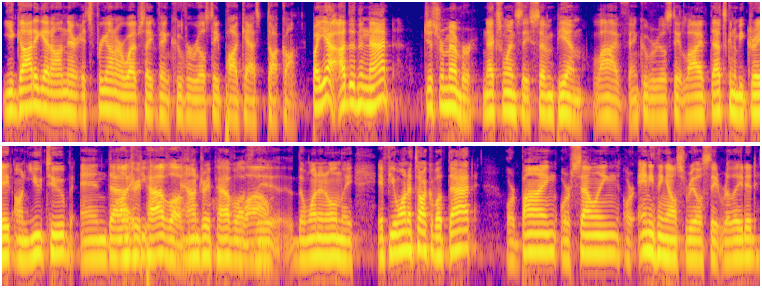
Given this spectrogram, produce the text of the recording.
You got to get on there. It's free on our website, vancouverrealestatepodcast.com. But yeah, other than that, just remember next Wednesday, 7 p.m. live, Vancouver Real Estate Live. That's going to be great on YouTube. And uh, Andrei if you- Pavlov. Andrei Pavlov, Wow. the, the one and only. If you want to talk about that, or buying, or selling, or anything else real estate related,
